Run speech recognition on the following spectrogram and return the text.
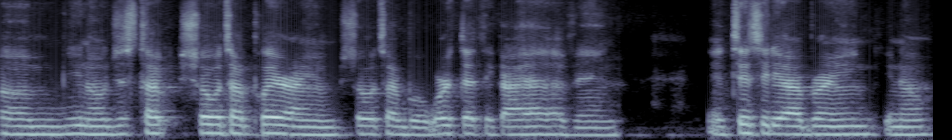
Um, you know, just type, show what type of player I am, show what type of work ethic I have, and intensity I bring. You know,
